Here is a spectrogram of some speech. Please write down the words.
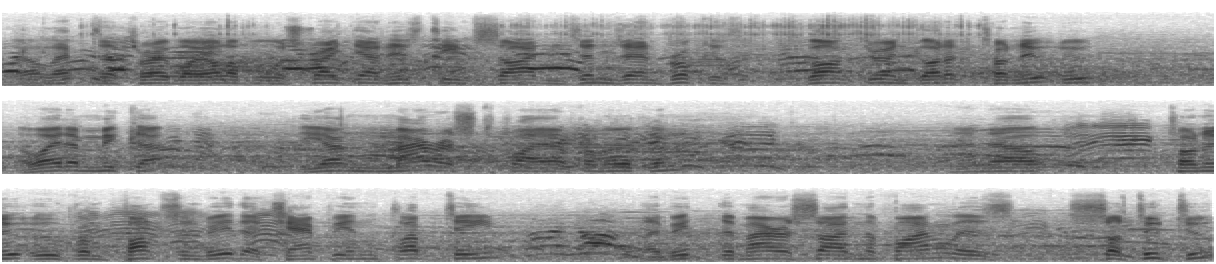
Well, that uh, throw by Oliver was straight down his team's side, and Zinzan Brooke has gone through and got it. Tonu'u away to Mika, the young Marist player from Auckland. And now Tonu'u from Ponsonby, the champion club team. They beat the Marist side in the final is Sotutu.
